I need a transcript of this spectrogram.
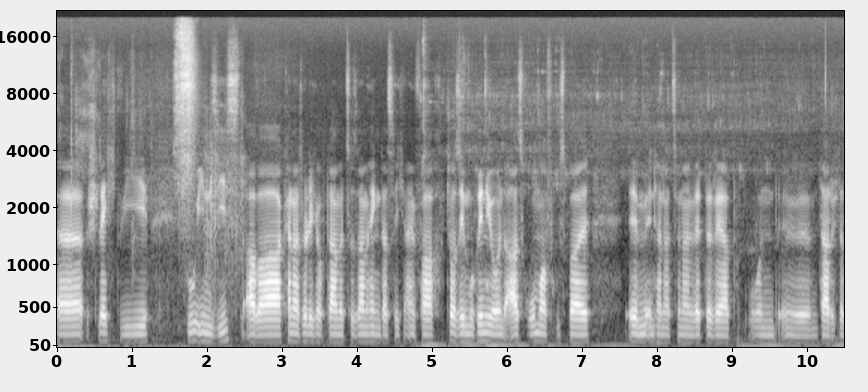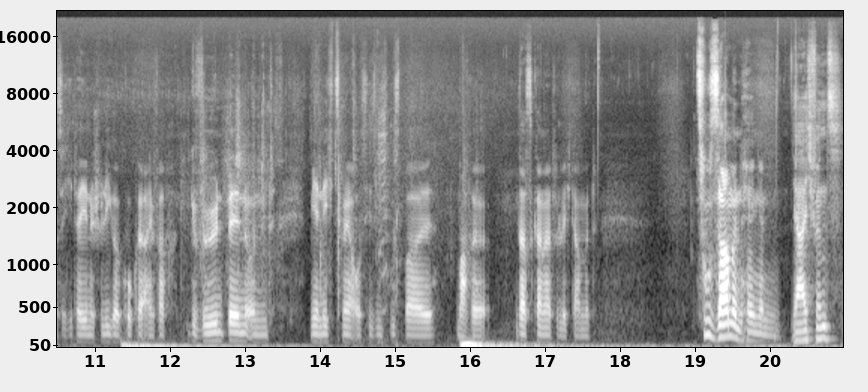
äh, schlecht, wie du ihn siehst, aber kann natürlich auch damit zusammenhängen, dass ich einfach José Mourinho und AS Roma Fußball im internationalen Wettbewerb und äh, dadurch, dass ich italienische Liga gucke, einfach gewöhnt bin und mir nichts mehr aus diesem Fußball mache. Das kann natürlich damit zusammenhängen. Ja, ich finde es.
